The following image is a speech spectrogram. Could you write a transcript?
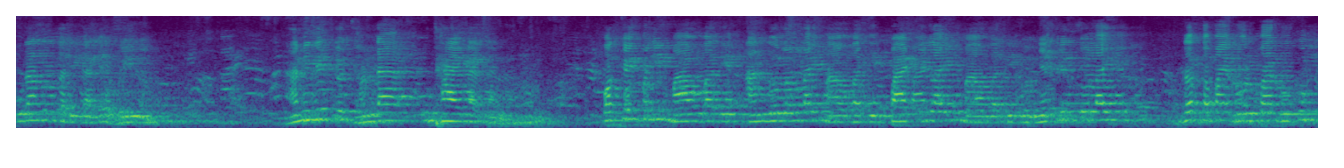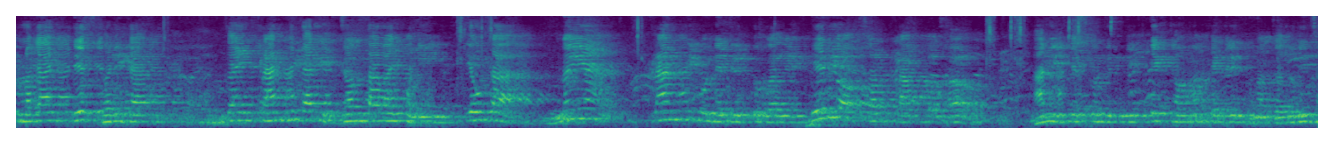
पुरानो तरिकाले होइन। हामीले त्यो झन्डा उठाएका छौँ। पक्कै पनि माओवादी आन्दोलनलाई माओवादी पार्टीलाई माओवादीको नेतृत्वलाई र तपाईँ रोल्पा रुकुम लगायत देशभरिका चाहिँ क्रान्तिकारी जनतालाई पनि एउटा नयाँ क्रान्तिको नेतृत्व गर्ने फेरि अवसर प्राप्त छ। हामी त्यसको निम्ति एक ठाउँमा केन्द्रित हुन जरुरी छ।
